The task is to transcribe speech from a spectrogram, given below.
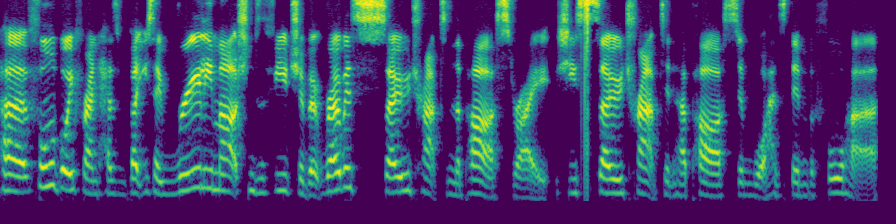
her former boyfriend has, like you say, really marched into the future, but Ro is so trapped in the past, right? She's so trapped in her past and what has been before her.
